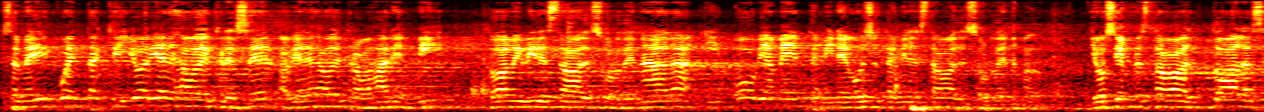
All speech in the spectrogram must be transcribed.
se me di cuenta que yo había dejado de crecer, había dejado de trabajar en mí, toda mi vida estaba desordenada y obviamente mi negocio también estaba desordenado. Yo siempre estaba en todas las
